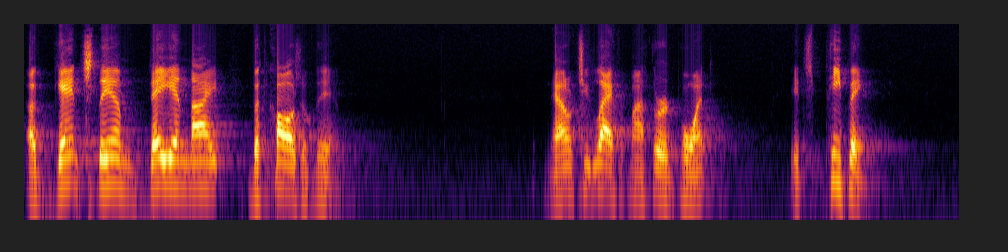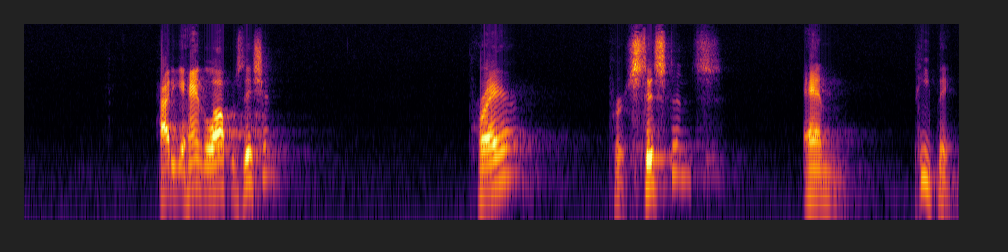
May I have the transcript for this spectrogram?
against them day and night because of them. Now, don't you laugh at my third point. It's peeping. How do you handle opposition? Prayer, persistence, and peeping.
